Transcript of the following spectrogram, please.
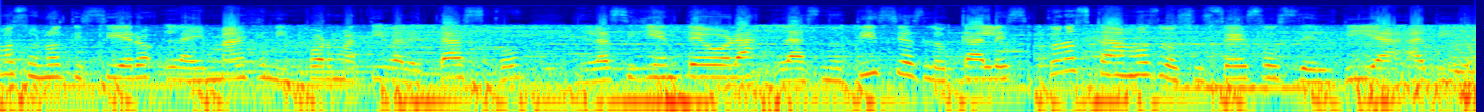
Iniciamos un noticiero La Imagen Informativa de Tasco. En la siguiente hora, las noticias locales y conozcamos los sucesos del día a día.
